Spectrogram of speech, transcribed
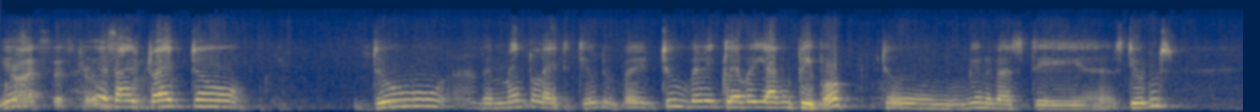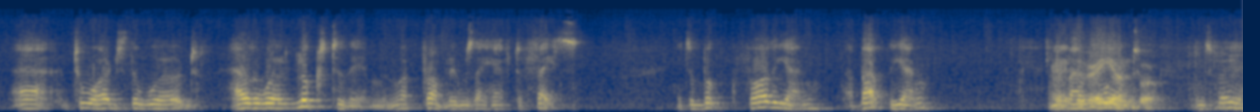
No, that's, that's true. Yes, I've tried to do the mental attitude of very, two very clever young people, two university uh, students, uh, towards the world, how the world looks to them and what problems they have to face. It's a book for the young, about the young. And it's a very young book. It's very,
